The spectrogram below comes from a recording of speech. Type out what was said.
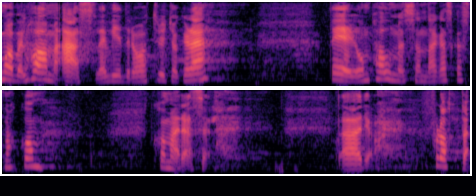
Vi må vel ha med eselet videre òg, tror dere det? Det er jo om palmesøndag jeg skal snakke om. Kom her, esel. Der, ja. Flott. det.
